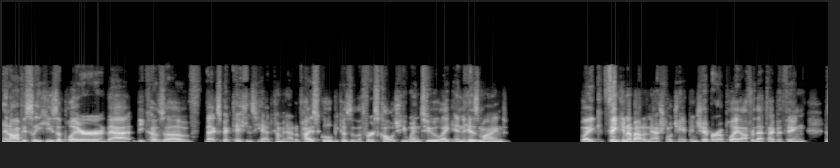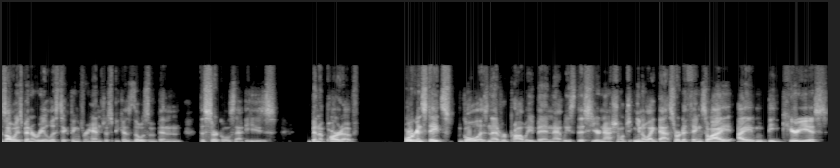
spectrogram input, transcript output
and obviously, he's a player that, because of the expectations he had coming out of high school, because of the first college he went to, like in his mind, like thinking about a national championship or a playoff or that type of thing has always been a realistic thing for him, just because those have been the circles that he's been a part of. Oregon State's goal has never probably been, at least this year, national, you know, like that sort of thing. So I I'd be curious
